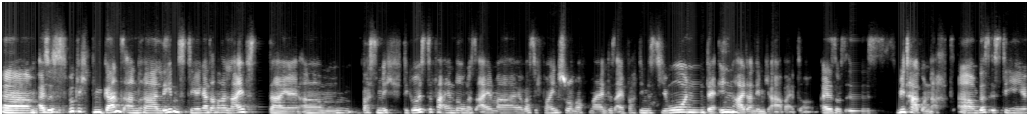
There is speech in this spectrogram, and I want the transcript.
Ähm, also es ist wirklich ein ganz anderer Lebensstil, ein ganz anderer Lifestyle. Ähm, was mich, die größte Veränderung ist einmal, was ich vorhin schon oft meinte, ist einfach die Mission, der Inhalt, an dem ich arbeite. Also es ist wie Tag und Nacht. Ähm, das ist die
